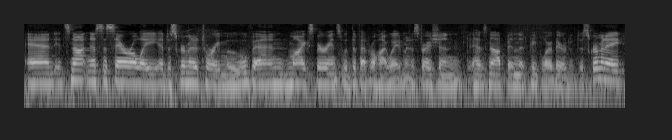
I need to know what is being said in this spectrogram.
And it's not necessarily a discriminatory move. And my experience with the Federal Highway Administration has not been that people are there to discriminate.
